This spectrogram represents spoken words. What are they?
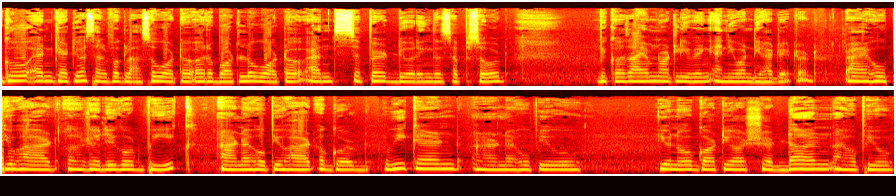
go and get yourself a glass of water or a bottle of water and sip it during this episode because I am not leaving anyone dehydrated. I hope you had a really good week and I hope you had a good weekend and I hope you you know got your shit done. I hope you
